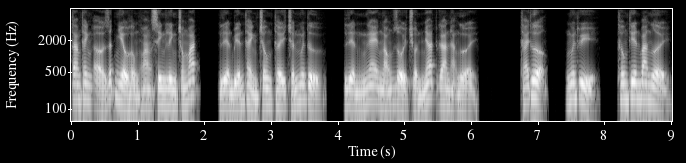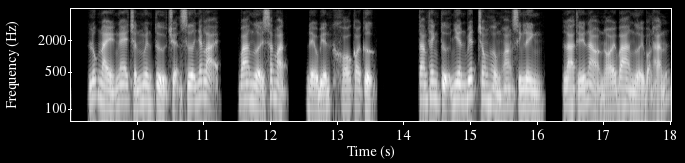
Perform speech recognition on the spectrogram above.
Tam Thanh ở rất nhiều hồng hoang sinh linh trong mắt, liền biến thành trông thấy chấn nguyên tử, liền nghe ngóng rồi chuẩn nhát gan hạng người. Thái thượng, Nguyên Thủy, Thông Thiên ba người, lúc này nghe chấn nguyên tử chuyện xưa nhắc lại, ba người sắc mặt, đều biến khó coi cực. Tam Thanh tự nhiên biết trong hồng hoang sinh linh, là thế nào nói ba người bọn hắn.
